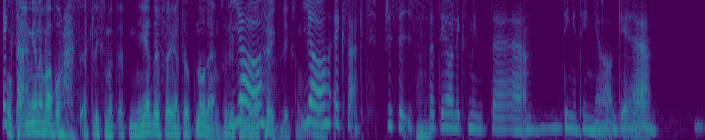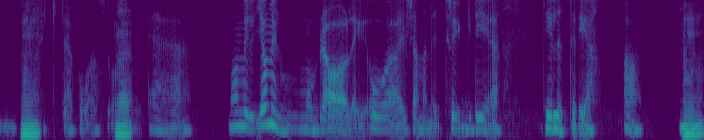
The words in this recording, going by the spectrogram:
exakt. Och pengarna var bara ett, ett, liksom ett, ett medel för dig att uppnå den, så du kunde Ja, vara trygg. Liksom. Ja, exakt. Precis. Mm. Så det har liksom inte, det är ingenting jag eh, Mm. siktar på. Så. Nej. Eh, man vill, jag vill må bra och känna mig trygg. Det, det är lite det. Ja. Mm.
